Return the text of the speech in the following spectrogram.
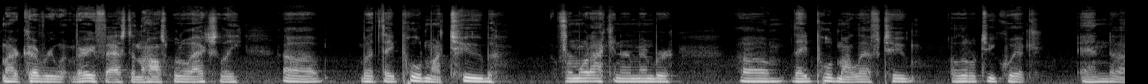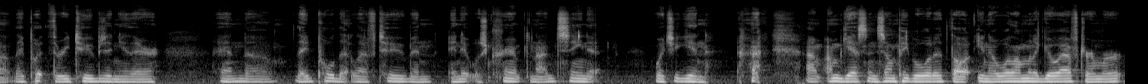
My recovery went very fast in the hospital, actually, uh, but they pulled my tube. From what I can remember, um, they'd pulled my left tube a little too quick, and uh, they put three tubes in you there, and uh, they'd pulled that left tube, and, and it was crimped, and I'd seen it, which again, I'm, I'm guessing some people would have thought, you know, well, I'm going to go after him or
